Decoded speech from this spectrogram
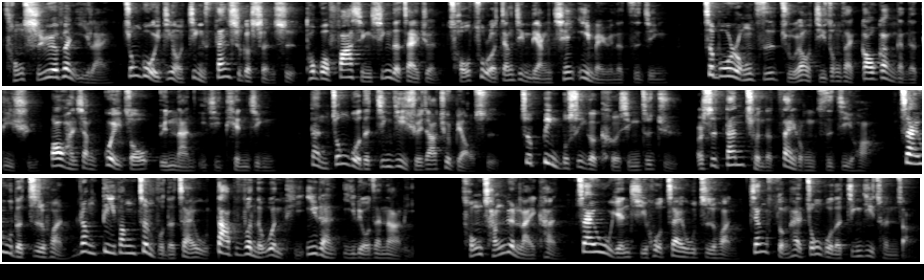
从十月份以来，中国已经有近三十个省市通过发行新的债券，筹措了将近两千亿美元的资金。这波融资主要集中在高杠杆的地区，包含像贵州、云南以及天津。但中国的经济学家却表示，这并不是一个可行之举，而是单纯的再融资计划。债务的置换让地方政府的债务大部分的问题依然遗留在那里。从长远来看，债务延期或债务置换将损害中国的经济成长，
